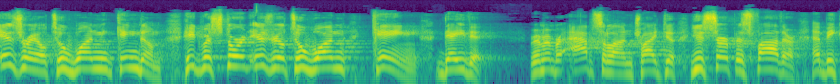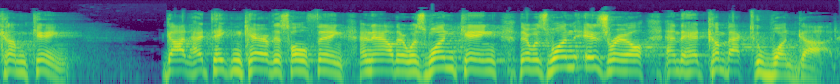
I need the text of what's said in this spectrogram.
Israel to one kingdom. He'd restored Israel to one king, David. Remember, Absalom tried to usurp his father and become king. God had taken care of this whole thing, and now there was one king, there was one Israel, and they had come back to one God.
